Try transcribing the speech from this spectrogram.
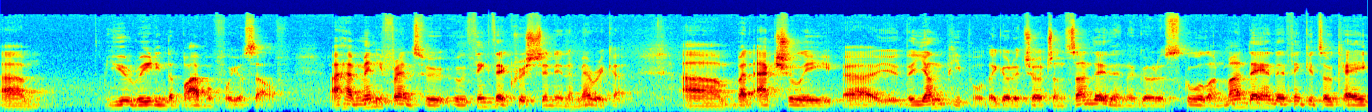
um, you reading the Bible for yourself. I have many friends who, who think they're Christian in America, um, but actually uh, the young people, they go to church on Sunday, then they go to school on Monday, and they think it's okay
